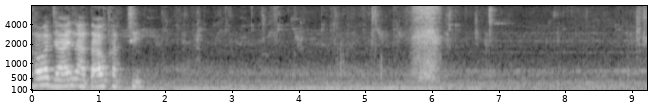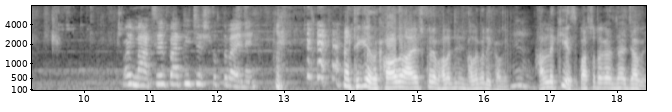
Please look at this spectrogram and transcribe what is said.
খাওয়া যায় না তাও খাচ্ছি। ওই মাছের পাটি শেষ করতে পারে নাই। না ঠিকই আছে খাওয়া দাওয়া আয়েস করে ভালো জিনিস ভালো করেই খাবে। হারলে কি আছে পাঁচশো টাকা যায় যাবে।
